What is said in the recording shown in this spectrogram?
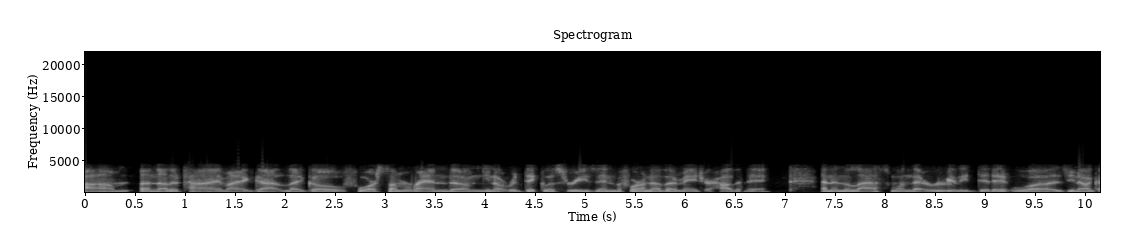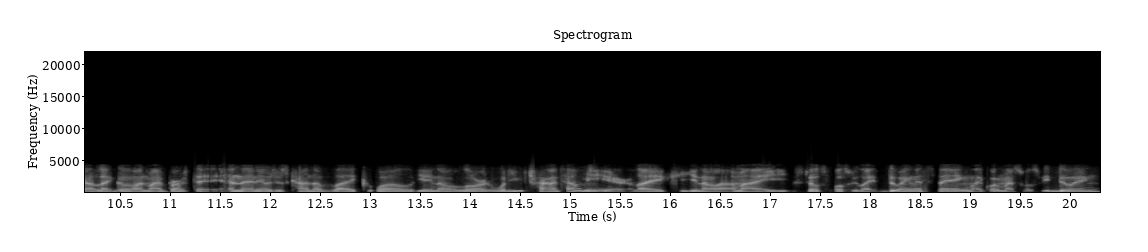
Um, another time I got let go for some random, you know, ridiculous reason before another major holiday. And then the last one that really did it was, you know, I got let go on my birthday. And then it was just kind of like, well, you know, Lord, what are you trying to tell me here? Like, you know, am I still supposed to be like doing this thing? Like, what am I supposed to be doing?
